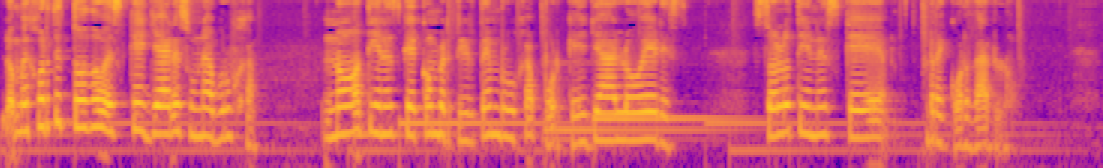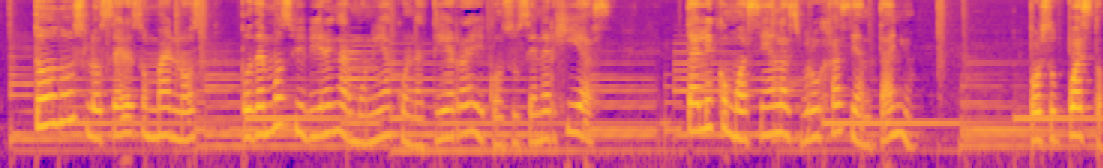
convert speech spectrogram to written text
Lo mejor de todo es que ya eres una bruja. No tienes que convertirte en bruja porque ya lo eres. Solo tienes que recordarlo. Todos los seres humanos podemos vivir en armonía con la tierra y con sus energías, tal y como hacían las brujas de antaño. Por supuesto,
